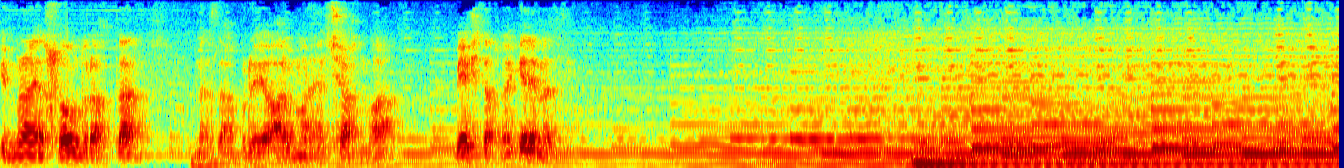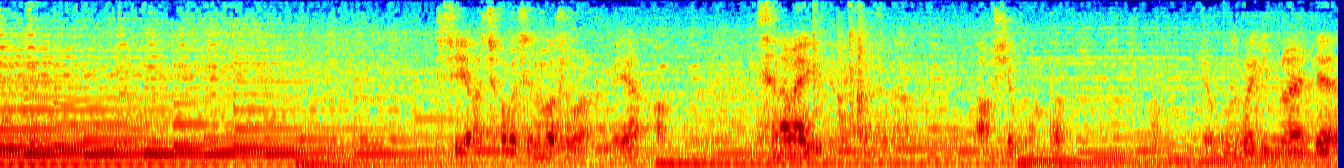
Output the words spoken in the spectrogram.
Ümraniye son durakta mesela buraya Armanya Çakma 5 dakika gelemezdim. Şey, açık hava sineması vardı buraya. Sinemaya giderdik mesela Akşebu'nda. Ya burada İbrahim'de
